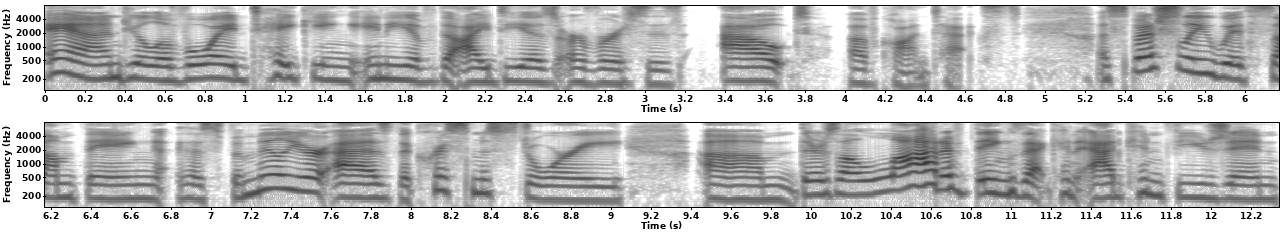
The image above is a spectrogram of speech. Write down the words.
and you'll avoid taking any of the ideas or verses out of context, especially with something as familiar as the Christmas story. Um, there's a lot of things that can add confusion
